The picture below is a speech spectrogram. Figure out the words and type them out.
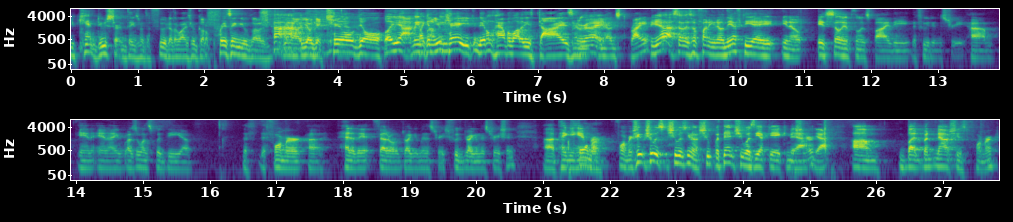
you can't do certain things with the food. Otherwise, you'll go to prison. You'll go to, you know, you'll get killed. You'll. Well, yeah, I mean- like in I the mean- UK, you can, they don't have a lot of these dyes and, Right. you know, right? Yeah, so it's so funny. You know, the FDA, you know, is so influenced by the the food industry. Um, and and I was once with the uh, the, the former uh, head of the Federal Drug Administration, Food and Drug Administration, uh, Peggy Hamburg. Former. She, she was she was you know she but then she was the FDA commissioner. yeah. Um, but but now she's former.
